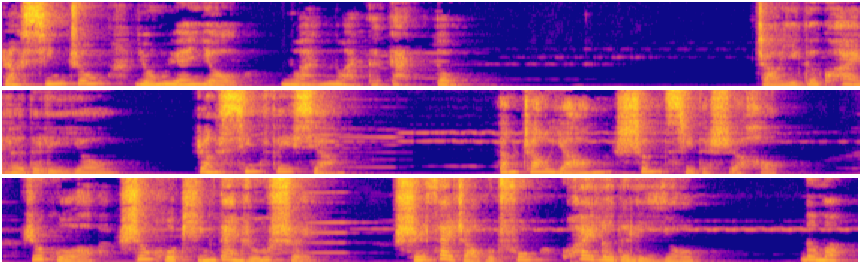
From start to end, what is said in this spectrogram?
让心中永远有暖暖的感动。找一个快乐的理由，让心飞翔。当朝阳升起的时候，如果生活平淡如水，实在找不出快乐的理由，那么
